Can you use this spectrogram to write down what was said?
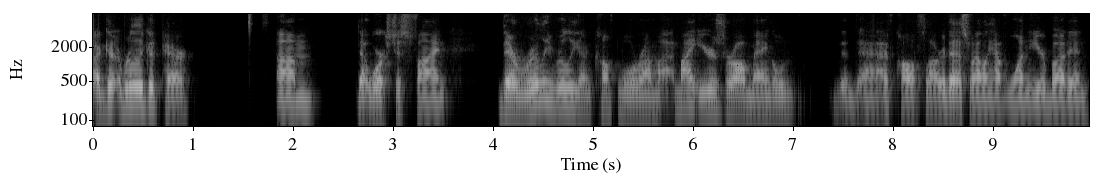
a, good, a really good pair um that works just fine. They're really really uncomfortable around my, my ears are all mangled. I have cauliflower. That's why I only have one earbud in.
